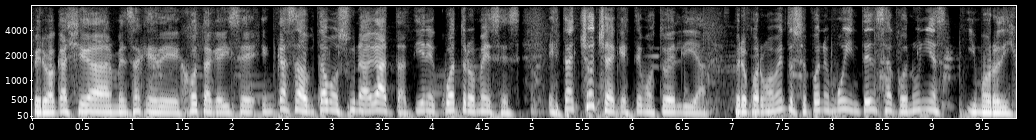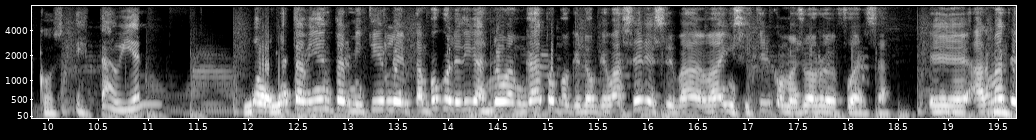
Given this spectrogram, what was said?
Pero acá llegan mensajes de J que dice: En casa adoptamos una gata, tiene cuatro meses. Está chocha que estemos todo el día, pero por momentos se pone muy intensa con uñas y mordiscos. ¿Está bien? No, no está bien permitirle, tampoco le digas no a un gato porque lo que va a hacer es va, a insistir con mayor fuerza. Eh, armate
